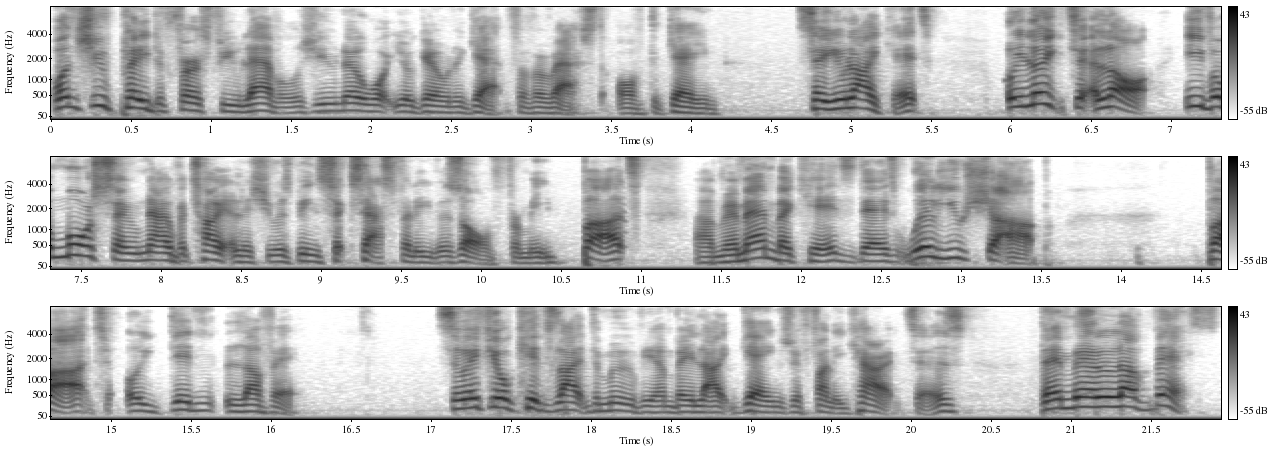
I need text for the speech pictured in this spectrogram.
Once you've played the first few levels, you know what you're going to get for the rest of the game. So you like it? I liked it a lot, even more so now the title issue has been successfully resolved for me. But um, remember, kids, there's Will You Shut Up? But I didn't love it. So if your kids like the movie and they like games with funny characters, then they'll love this.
